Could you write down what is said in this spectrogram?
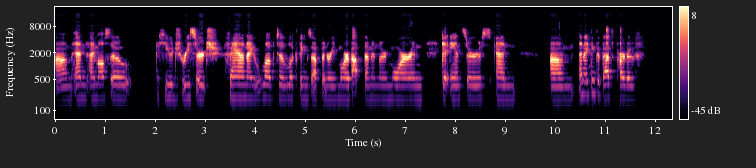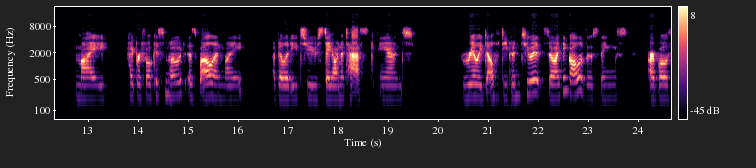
Um, and i'm also a huge research fan. I love to look things up and read more about them and learn more and get answers. And um, and i think that that's part of my hyper focus mode as well and my ability to stay on a task and really delve deep into it. So I think all of those things are both,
